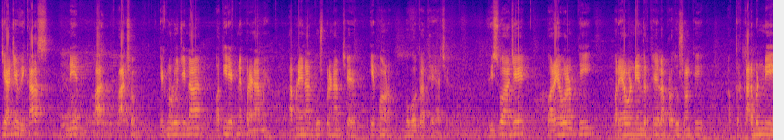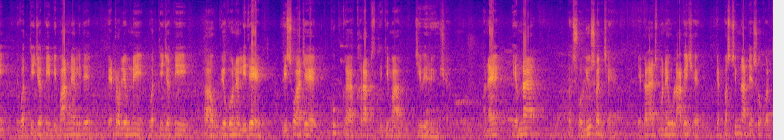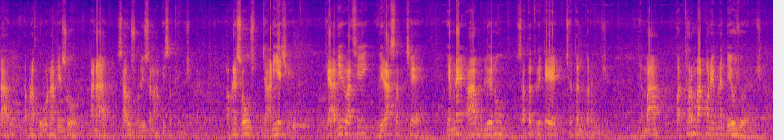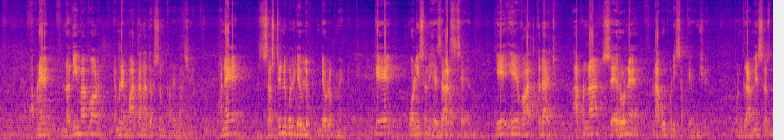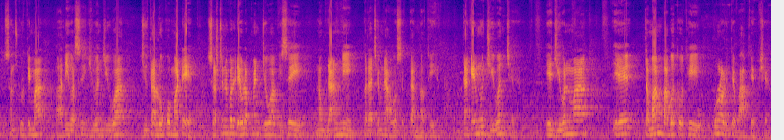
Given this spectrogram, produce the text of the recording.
જે આજે વિકાસની પા- પાછળ ટેકનોલોજીના અતિરેકને પરિણામે આપણે એના દુષ્પરિણામ છે એ પણ ભોગવતા થયા છે. વિશ્વ આજે પર્યાવરણથી, પર્યાવરણની અંદર થયેલા પ્રદૂષણથી, કાર્બનની વધતી જતી ડિમાન્ડને લીધે, પેટ્રોલિયમની વધતી જતી ઉપયોગોને લીધે વિશ્વ આજે ખૂબ ખરાબ સ્થિતિમાં જીવી રહ્યું છે. અને એમના સોલ્યુશન છે એ કદાચ મને એવું લાગે છે કે પશ્ચિમના દેશો કરતાં આપણા પૂર્વના દેશો આના સારું સોલ્યુશન આપી શકે એવું છે. આપણે સૌ જાણીએ છીએ કે આદિવાસી વિરાસત છે એમણે આ મૂલ્યનું સતત રીતે જતન કરેલું છે. એમાં પથ્થરમાં પણ એમણે દેવ જોયેલો છે. આપણે નદીમાં પણ એમણે માતાના દર્શન કરેલા છે. અને સસ્ટેનેબલ ડેવલપ ડેવલપમેન્ટ કે પોલ્યુશન હેઝાર્ડ્સ છે, એ એ વાત કદાચ આપણા શહેરોને લાગુ પડી શકે એવું છે. પણ ગ્રામ્ય સંસ્કૃતિમાં આદિવાસી જીવન જીવવા જીવતા લોકો માટે સસ્ટેનેબલ ડેવલપમેન્ટ જેવા વિષયનો જ્ઞાનની કદાચ એમને આવશ્યકતા નથી. કારણ કે એમનું જીવન છે. એ જીવનમાં એ તમામ બાબતોથી પૂર્ણ રીતે વાકેફ છે.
